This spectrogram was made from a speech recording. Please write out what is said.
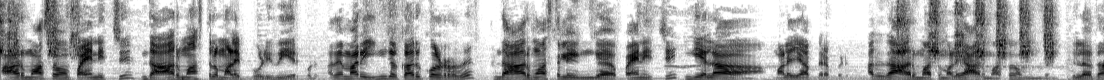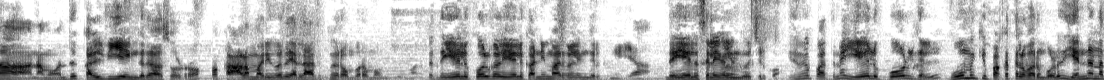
ஆறு மாசம் பயணிச்சு இந்த ஆறு மாசத்துல மழை பொழிவு ஏற்படும். அதே மாதிரி இங்க கருக்கொள்றது இந்த ஆறு மாசத்துல இங்க பயணிச்சு இங்க எல்லாம் மழையா பிறப்படும் அதுதான் ஆறு மாசம் மழை ஆறு மாசம் இதுலதான் நம்ம வந்து கல்வியே இங்கதான் சொல்றோம். அப்போ காலம் அறிவது எல்லாத்துக்குமே ரொம்ப ரொம்ப முக்கியமானது இந்த ஏழு கோள்கள் ஏழு கன்னிமார்கள் இங்க இருக்குங்க இல்லையா? இந்த ஏழு சிலைகள் இங்க வச்சிருக்கோம். இதுவுமே பார்த்தீங்கன்னா ஏழு கோள்கள் பூமிக்கு பக்கத்துல வரும்பொழுது என்னென்ன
